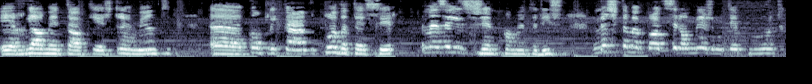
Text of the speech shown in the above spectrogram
é realmente algo que é extremamente uh, complicado, pode até ser, mas é exigente, como eu te disse, mas também pode ser ao mesmo tempo muito,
